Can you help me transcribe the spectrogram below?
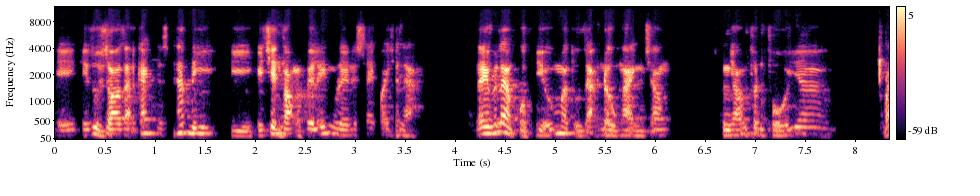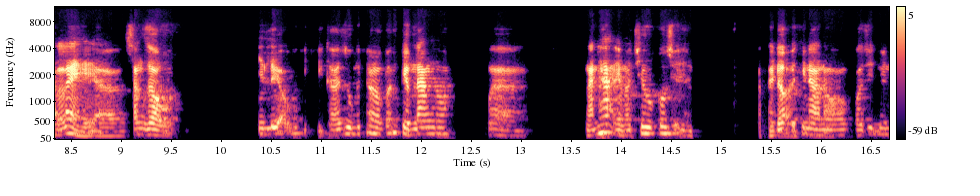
cái cái rủi ro giãn cách nó sẽ thấp đi thì cái triển vọng của Felix lúc đấy nó sẽ quay trở lại. Đây vẫn là cổ phiếu mà thuộc dạng đầu ngành trong, trong nhóm phân phối uh, bán lẻ uh, xăng dầu. Nhiên liệu thì cái dùng nó vẫn tiềm năng thôi mà ngắn hạn thì nó chưa câu chuyện phải đợi khi nào nó có diễn biến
